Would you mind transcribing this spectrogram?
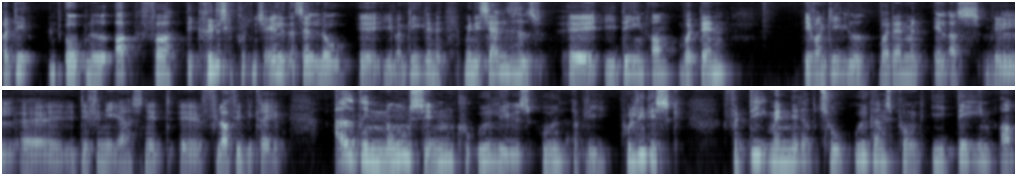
Og det åbnede op for det kritiske potentiale, der selv lå øh, i evangelierne, men i særlighed øh, ideen om, hvordan evangeliet, hvordan man ellers vil øh, definere sådan et øh, fluffy begreb, aldrig nogensinde kunne udleves uden at blive politisk, fordi man netop tog udgangspunkt i ideen om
